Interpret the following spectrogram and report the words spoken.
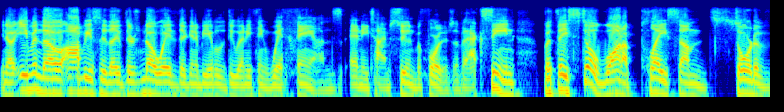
you know, even though obviously like, there's no way that they're going to be able to do anything with fans anytime soon before there's a vaccine, but they still want to play some sort of,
